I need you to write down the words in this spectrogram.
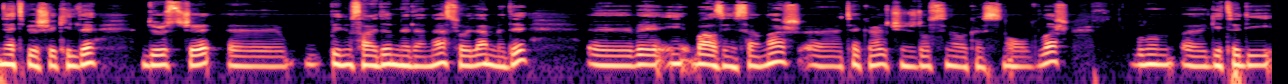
net bir şekilde dürüstçe e, benim saydığım nedenler söylenmedi. E, ve bazı insanlar e, tekrar 3. doz Sinovac aşısına oldular. Bunun e, getirdiği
